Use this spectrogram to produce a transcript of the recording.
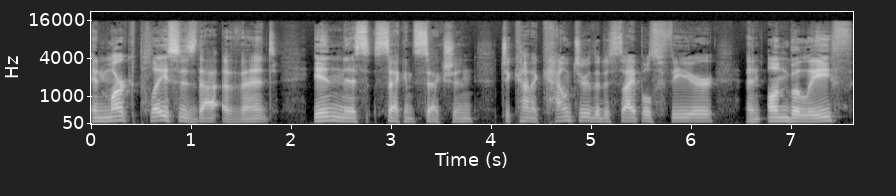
And Mark places that event in this second section to kind of counter the disciples' fear and unbelief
